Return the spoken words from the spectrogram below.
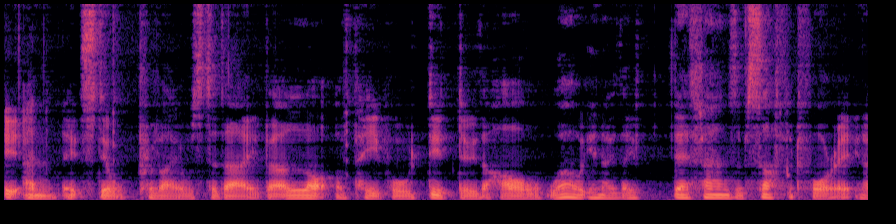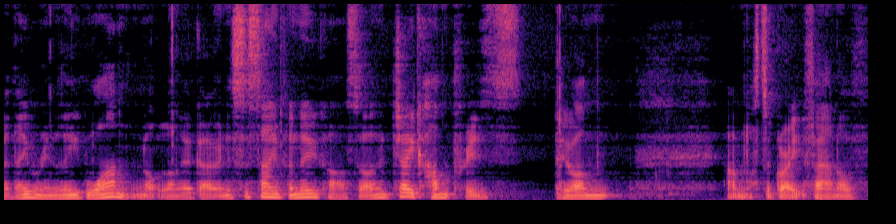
it, and it still prevails today. But a lot of people did do the whole, well, you know, they their fans have suffered for it. You know, they were in League One not long ago, and it's the same for Newcastle. I mean, Jake Humphries, who I'm I'm not a great fan of.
